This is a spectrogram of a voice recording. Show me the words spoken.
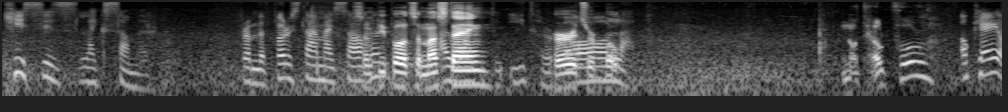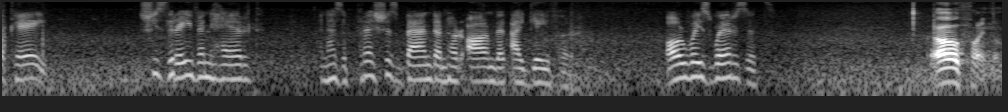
Kisses like summer. From the first time I saw her. Some her, people it's a Mustang. wanted to eat her herds, or all both. up. Not helpful? Okay, okay. She's raven-haired and has a precious band on her arm that I gave her. Always wears it. I'll find them.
